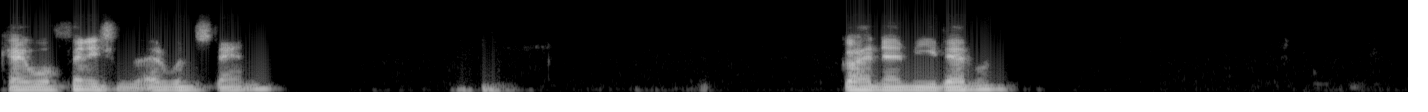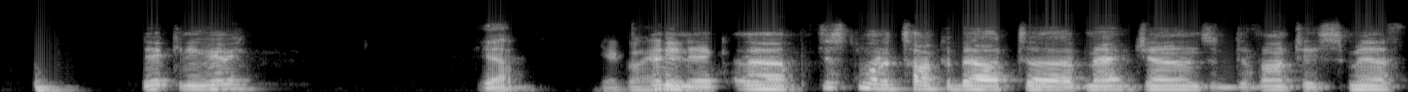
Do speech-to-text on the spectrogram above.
Okay, we'll finish with Edwin Stanton. Go ahead and unmute Edwin. Nick, can you hear me? Yep. Yeah, go ahead. Hey, Nick. Uh, just want to talk about uh, Mac Jones and DeVonta Smith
